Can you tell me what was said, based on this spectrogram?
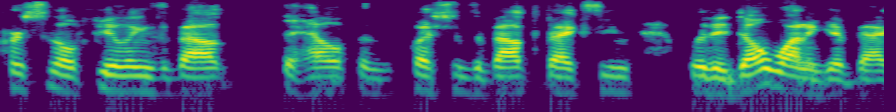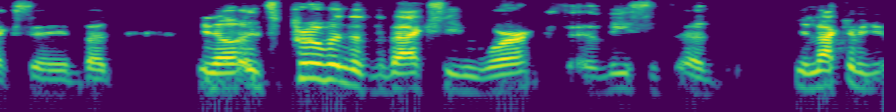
personal feelings about the health and questions about the vaccine where they don't want to get vaccinated. But you know, it's proven that the vaccine works. At least uh, you're not going to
